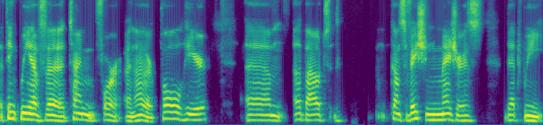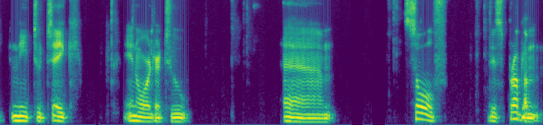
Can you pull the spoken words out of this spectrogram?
I think we have uh, time for another poll here um, about conservation measures that we need to take in order to um, solve this problem.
